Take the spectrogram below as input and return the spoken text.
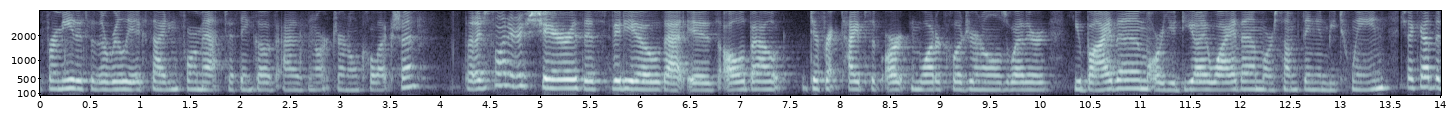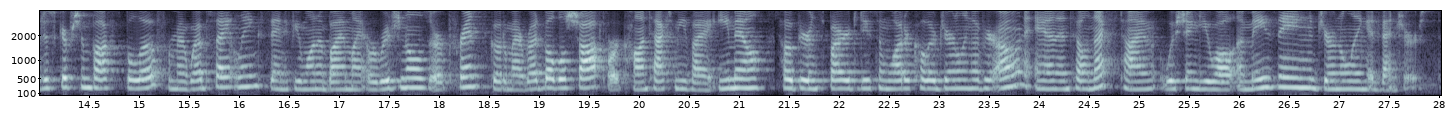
For me, this is a really exciting format to think of as an art journal collection. But I just wanted to share this video that is all about different types of art and watercolor journals, whether you buy them or you DIY them or something in between. Check out the description box below for my website links, and if you want to buy my originals or prints, go to my Redbubble shop or contact me via email. Hope you're inspired to do some watercolor journaling of your own, and until next time, wishing you all amazing journaling adventures.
